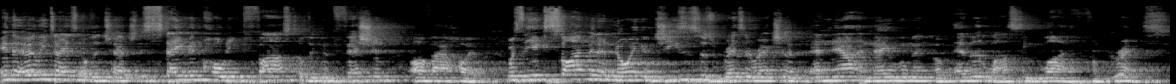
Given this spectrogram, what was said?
In the early days of the church, this statement holding fast of the confession of our hope was the excitement and knowing of Jesus' resurrection and now enablement of everlasting life from grace.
